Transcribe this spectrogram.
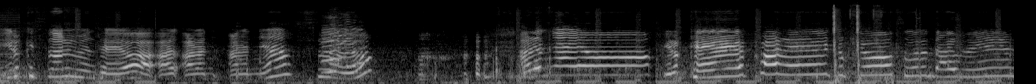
이렇게 썰으면 돼요. 아, 알았, 알았냐? 썰어요? 알았냐요? 이렇게 파를 쪽쪽 썰은 다음에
